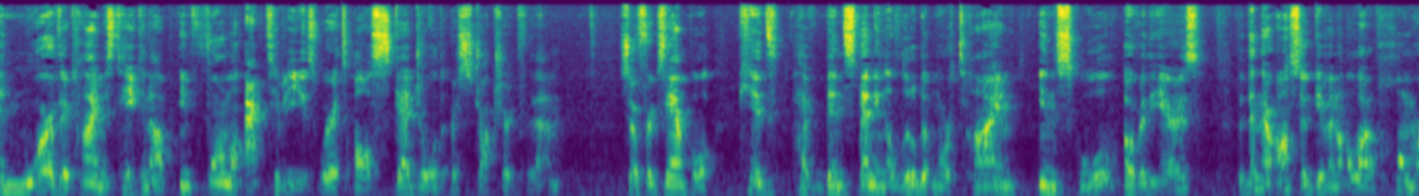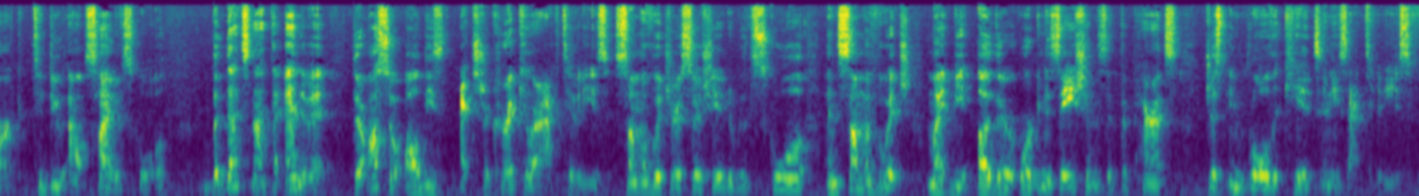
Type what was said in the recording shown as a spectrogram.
And more of their time is taken up in formal activities where it's all scheduled or structured for them. So, for example, kids have been spending a little bit more time in school over the years, but then they're also given a lot of homework to do outside of school. But that's not the end of it. There are also all these extracurricular activities, some of which are associated with school, and some of which might be other organizations that the parents just enroll the kids in these activities.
